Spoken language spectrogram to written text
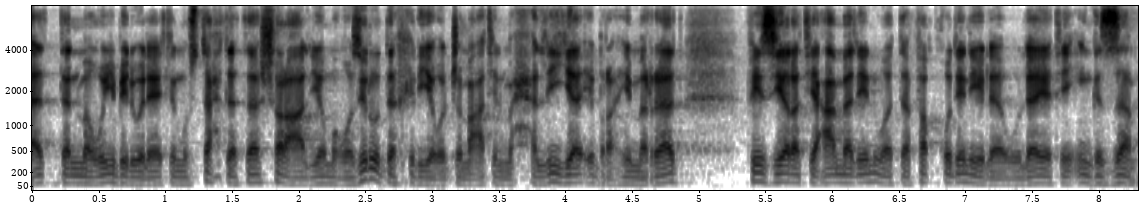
التنموي بالولايات المستحدثة شرع اليوم وزير الداخلية والجماعة المحلية إبراهيم مراد في زيارة عمل وتفقد إلى ولاية إنجزام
